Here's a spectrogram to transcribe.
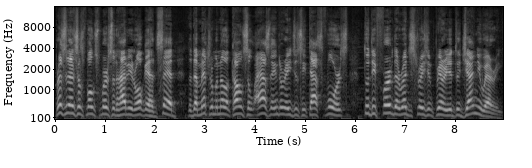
Presidential spokesperson Harry Roque had said that the Metro Manila Council asked the Interagency Task Force to defer the registration period to January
